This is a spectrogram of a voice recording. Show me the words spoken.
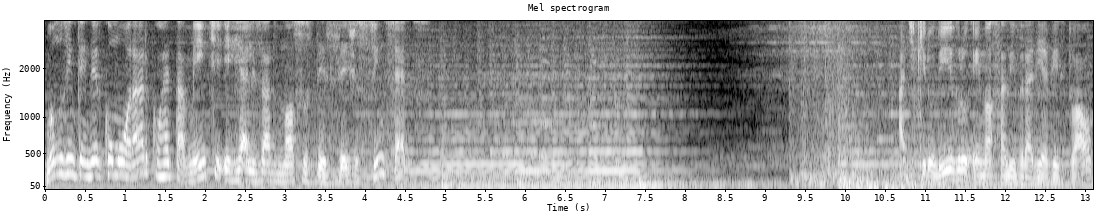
Vamos entender como orar corretamente e realizar nossos desejos sinceros. Adquira o livro em nossa livraria virtual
